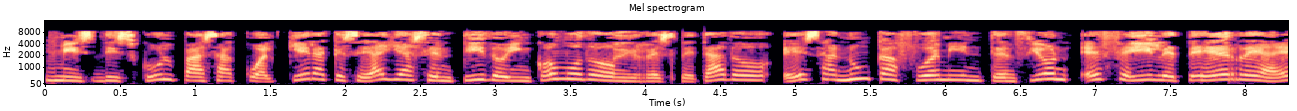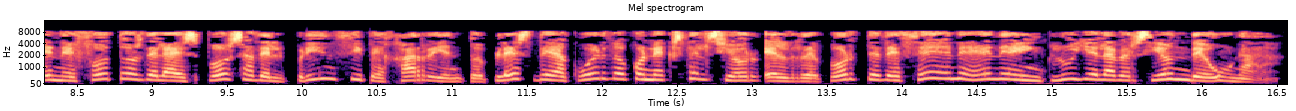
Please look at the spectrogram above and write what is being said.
Mis disculpas a cualquiera que se haya sentido incómodo o irrespetado, esa nunca fue mi intención. FILTRAN Fotos de la esposa del príncipe Harry en topless De acuerdo con Excelsior, el reporte de CNN incluye la versión de una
